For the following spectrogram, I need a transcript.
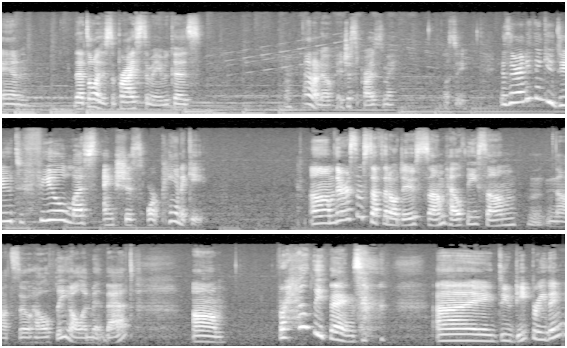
And that's always a surprise to me because, I don't know, it just surprises me. Let's see. Is there anything you do to feel less anxious or panicky? Um, there is some stuff that I'll do, some healthy, some not so healthy, I'll admit that. Um, for healthy things, I do deep breathing.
